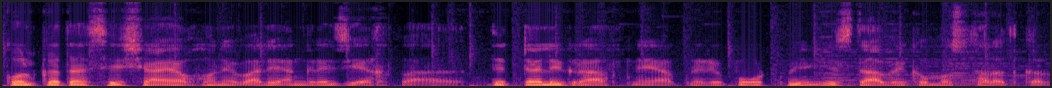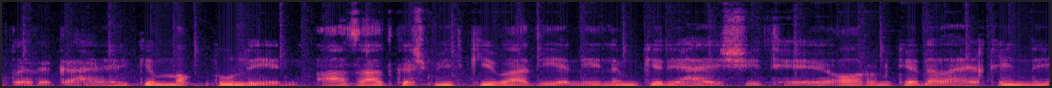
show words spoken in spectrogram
کولکتہ سے شائع ہونے والے انگریزی اخبار دی ٹیلی گراف نے اپنے رپورٹ میں اس دعوے کو مسترد کرتے ہوئے کہا ہے کہ مقتولین آزاد کشمیر کی وادی نیلم کے رہائشی تھے اور ان کے لواحقین نے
